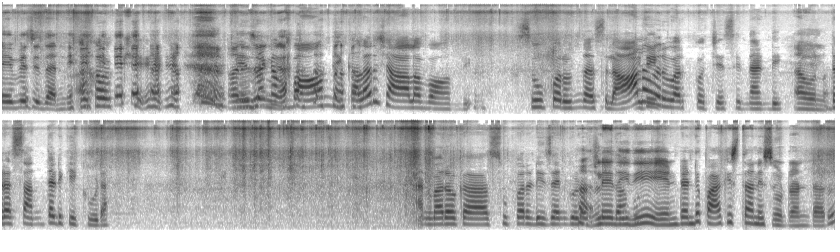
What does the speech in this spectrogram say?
లేపేసేదాన్ని. నిజంగా. బాగుంది. కలర్ చాలా బాగుంది. సూపర్ ఉంది అసలు. ఆల్ ఓవర్ వర్క్ వచ్చేసిందండి. అవును. డ్రెస్ అంతటికి కూడా. అండ్ మరొక సూపర్ డిజైన్ కూడా లేదు ఇది ఏంటంటే పాకిస్తానీ సూట్ అంటారు.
